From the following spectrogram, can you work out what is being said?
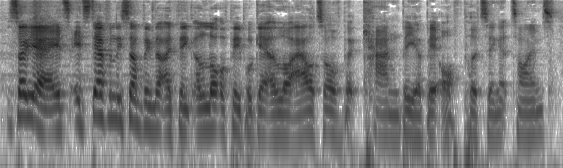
so yeah it's it's definitely something that I think a lot of people get a lot out of but can be a bit off-putting at times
